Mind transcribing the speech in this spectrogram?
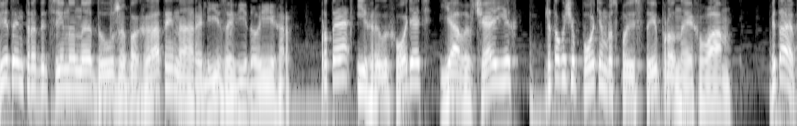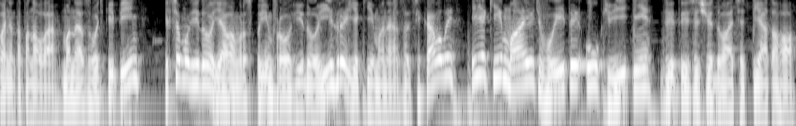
Квітень традиційно не дуже багатий на релізи відеоігр. Проте ігри виходять, я вивчаю їх для того, щоб потім розповісти про них вам. Вітаю, пані та панове! Мене звуть Кипінь, і в цьому відео я вам розповім про відеоігри, які мене зацікавили, і які мають вийти у квітні 2025-го.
